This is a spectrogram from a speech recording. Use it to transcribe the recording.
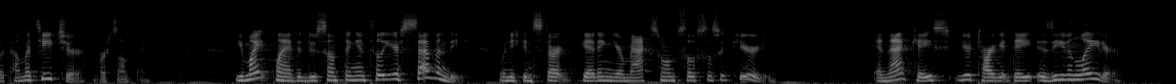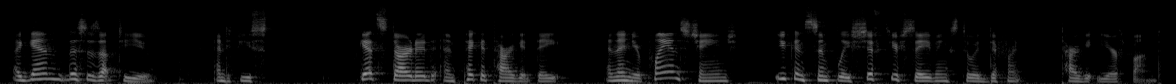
become a teacher or something. You might plan to do something until you're 70 when you can start getting your maximum Social Security. In that case, your target date is even later. Again, this is up to you. And if you get started and pick a target date, and then your plans change, you can simply shift your savings to a different target year fund.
